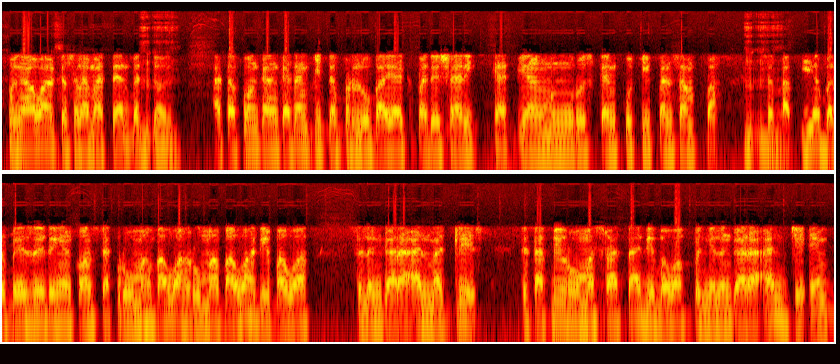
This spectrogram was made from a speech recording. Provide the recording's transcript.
pengawal keselamatan betul Mm-mm. ataupun kadang-kadang kita perlu bayar kepada syarikat yang menguruskan kutipan sampah Mm-mm. sebab ia berbeza dengan konsep rumah bawah rumah bawah di bawah selenggaraan majlis tetapi rumah serata di bawah penyelenggaraan JMB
